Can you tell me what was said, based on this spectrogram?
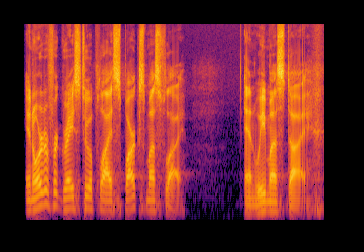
In order for grace to apply, sparks must fly, and we must die.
